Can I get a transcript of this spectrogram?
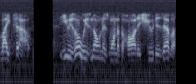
lights out. He was always known as one of the hardest shooters ever.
